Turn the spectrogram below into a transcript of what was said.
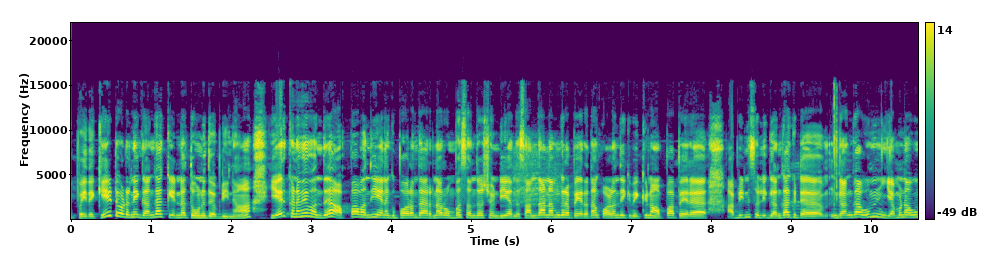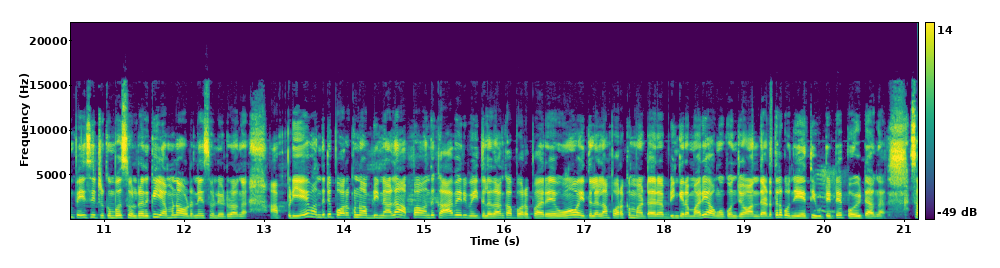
இப்போ இதை கேட்ட உடனே கங்காக்கு என்ன தோணுது அப்படின்னா ஏற்கனவே வந்து அப்பா வந்து எனக்கு பிறந்தாருன்னா ரொம்ப சந்தோஷம்டி அந்த சந்தானம்ங்கிற பேரை தான் குழந்தைக்கு வைக்கணும் அப்பா பேரை அப்படின்னு சொல்லி கங்கா கிட்ட கங்காவும் யமுனாவும் பேசிகிட்டு இருக்கும்போது சொல்கிறதுக்கு யமுனா உடனே சொல்லிடுவாங்க. அப்படியே வந்துட்டு பிறக்கணும் அப்படின்னாலும் அப்பா வந்து காவேரி வயிற்றுல தான்க்கா பிறப்பாரு ஓ வயிற்றுலலாம் பிறக்க மாட்டார் அப்படிங்கிற மாதிரி அவங்க கொஞ்சம் அந்த இடத்துல கொஞ்சம் ஏற்றி விட்டுட்டே போயிட்டாங்க. ஸோ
